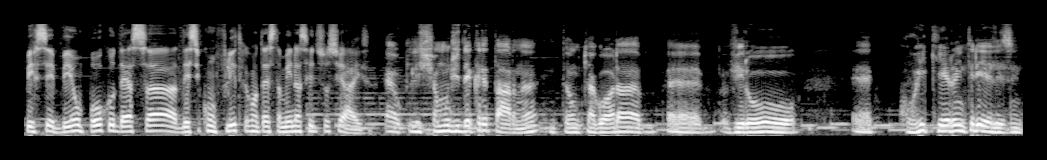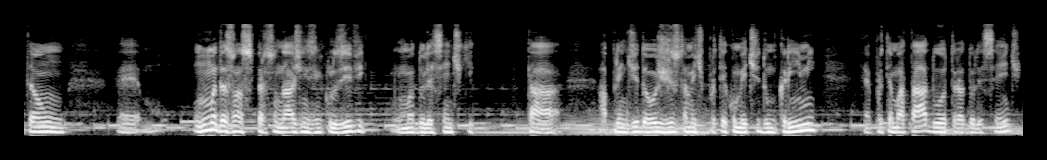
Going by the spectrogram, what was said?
perceber um pouco dessa, desse conflito que acontece também nas redes sociais. É o que eles chamam de decretar, né? Então, que agora é, virou é, corriqueiro entre eles. Então, é, uma das nossas personagens, inclusive, uma adolescente que está apreendida hoje justamente por ter cometido um crime, é, por ter matado outra adolescente,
